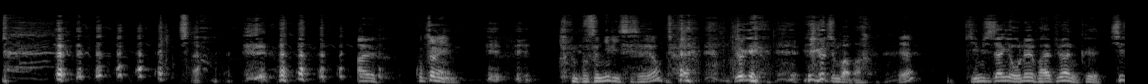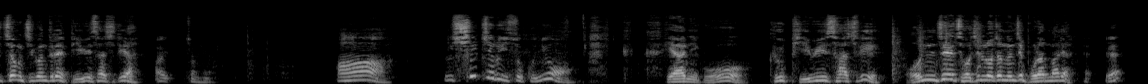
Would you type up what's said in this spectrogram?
아유, 국장님. 무슨 일 있으세요? 여기 이것 좀 봐봐. 예? 김 시장이 오늘 발표한 그 시청 직원들의 비위 사실이야. 아, 잠시만. 아, 실제로 있었군요. 그게 아니고 그 비위 사실이 언제 저질러졌는지 보란 말이야. 예?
